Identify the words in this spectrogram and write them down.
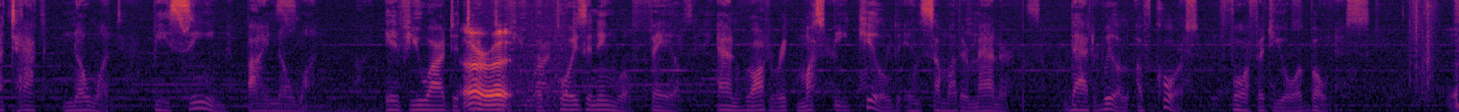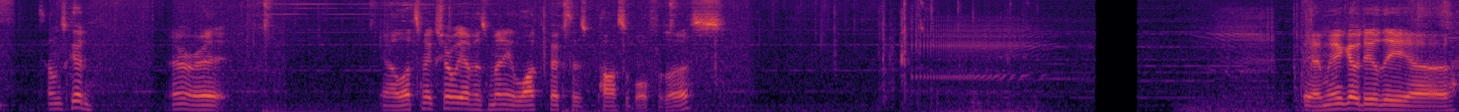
Attack no one. Be seen by no one. If you are detected, Alright. the poisoning will fail, and Roderick must be killed in some other manner. That will, of course, forfeit your bonus. Sounds good. Alright. Now let's make sure we have as many lockpicks as possible for this. Yeah, I'm gonna go do the, uh,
